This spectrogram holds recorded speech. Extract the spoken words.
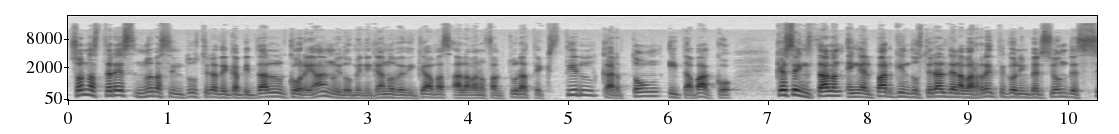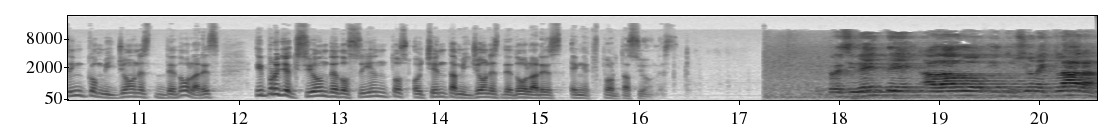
son las tres nuevas industrias de capital coreano y dominicano dedicadas a la manufactura textil, cartón y tabaco que se instalan en el Parque Industrial de Navarrete con inversión de 5 millones de dólares y proyección de 280 millones de dólares en exportaciones. El presidente ha dado instrucciones claras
